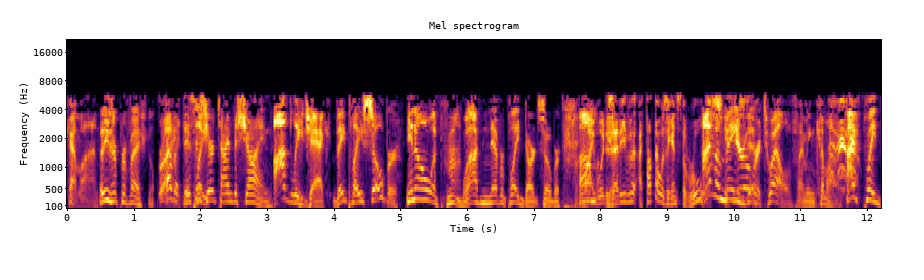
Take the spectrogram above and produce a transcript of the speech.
Come on. But these are professionals. Right. but this play- is your time to shine. Oddly, Jack, they play sober. You know, hmm, well, I've never played dart sober. Why Um, would Is you? that even? I thought that was against the rules. I'm If amazed. you're that- over 12, I mean, come on. I've played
